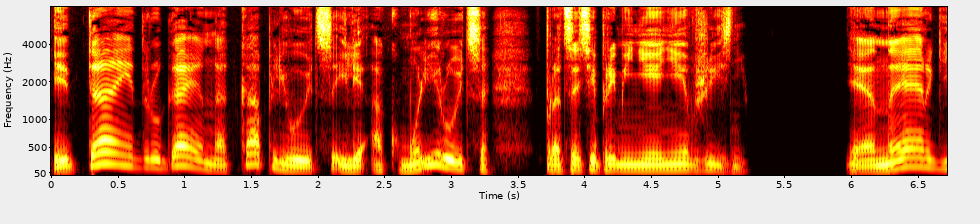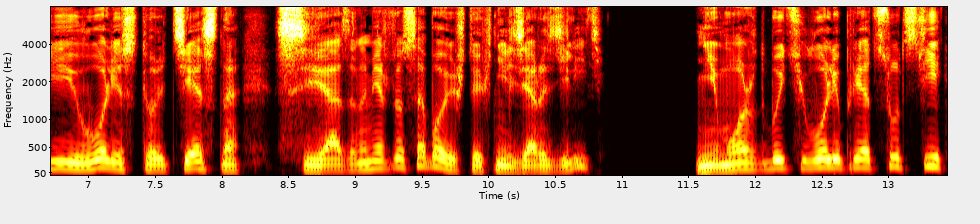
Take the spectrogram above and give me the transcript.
И та, и другая накапливаются или аккумулируются в процессе применения в жизни. Энергия и воля столь тесно связаны между собой, что их нельзя разделить. Не может быть воли при отсутствии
